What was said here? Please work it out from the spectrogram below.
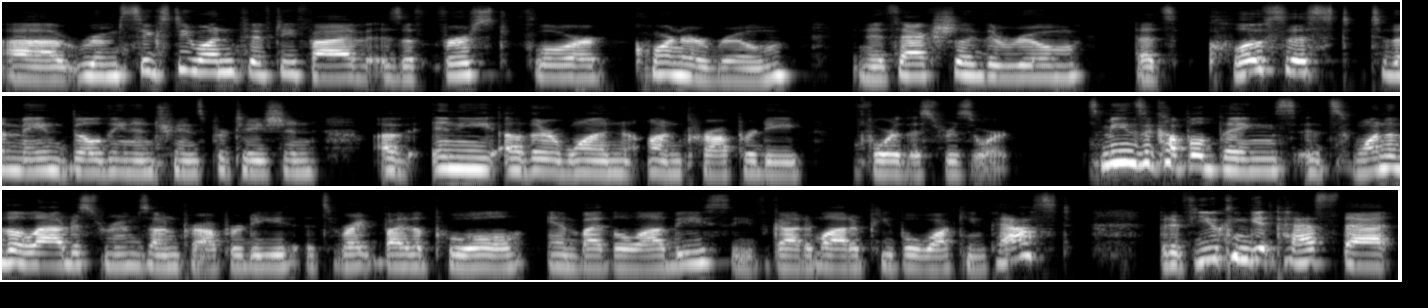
Uh, room 6155 is a first floor corner room, and it's actually the room that's closest to the main building and transportation of any other one on property for this resort. This means a couple things. It's one of the loudest rooms on property. It's right by the pool and by the lobby, so you've got a lot of people walking past. But if you can get past that,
